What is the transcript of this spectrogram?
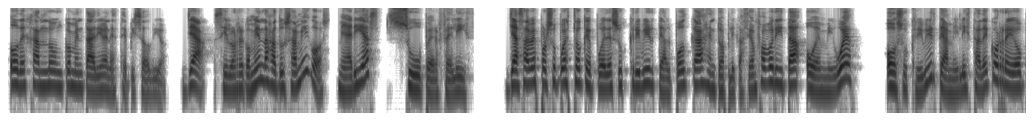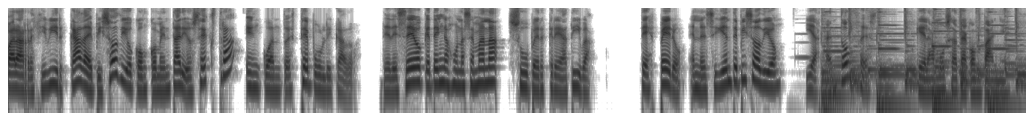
o dejando un comentario en este episodio. Ya, si lo recomiendas a tus amigos, me harías súper feliz. Ya sabes, por supuesto, que puedes suscribirte al podcast en tu aplicación favorita o en mi web, o suscribirte a mi lista de correo para recibir cada episodio con comentarios extra en cuanto esté publicado. Te deseo que tengas una semana súper creativa. Te espero en el siguiente episodio y hasta entonces, que la musa te acompañe.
